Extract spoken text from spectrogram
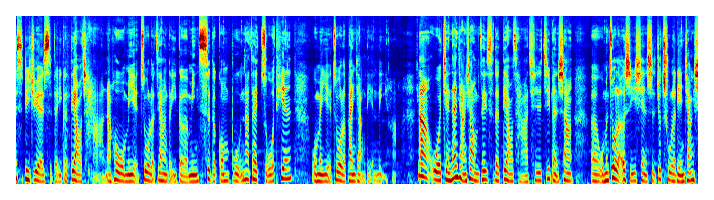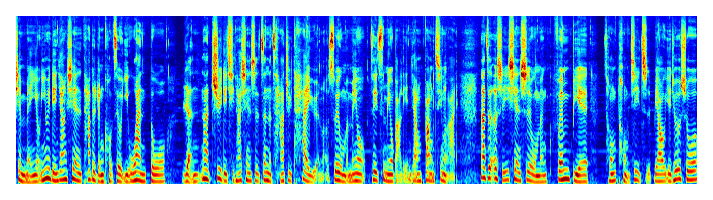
SDGs 的一个调查，然后我们也做了这样的一个名次的公布。那在昨天我们也做了颁奖典礼哈。那我简单讲一下我们这一次的调查，其实基本上呃我们做了二十一县市，就除了连江县没有，因为连江县它的人口只有一万多。人那距离其他县市真的差距太远了，所以我们没有这一次没有把连江放进来。那这二十一县市，我们分别从统计指标，也就是说，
